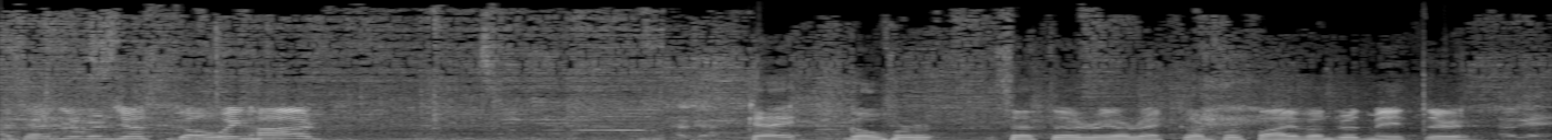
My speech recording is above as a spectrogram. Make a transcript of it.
I said you were just going hard. Okay. Go for set the real record for 500 meter. Okay.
